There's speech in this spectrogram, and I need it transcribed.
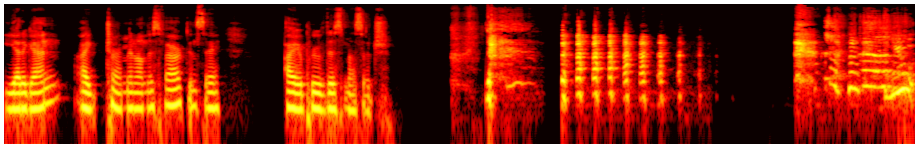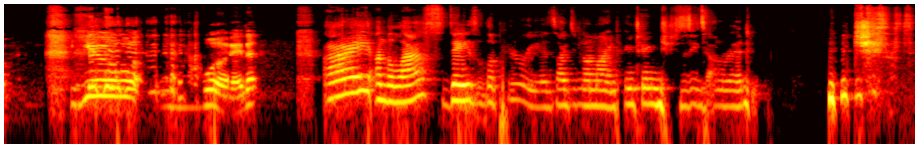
Yet again, I chime in on this fact and say, I approve this message. you you would. I, on the last days of the periods, I do not mind painting Z Town red. Jesus.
